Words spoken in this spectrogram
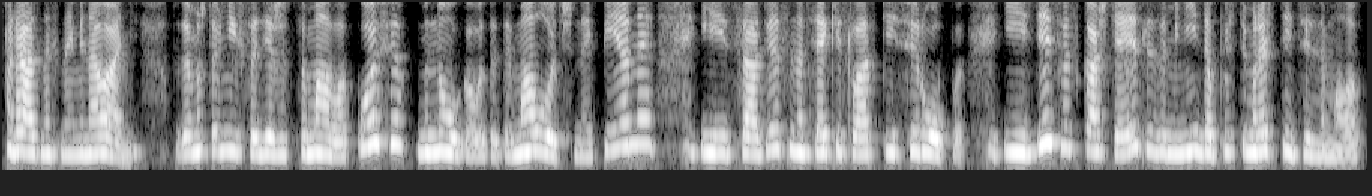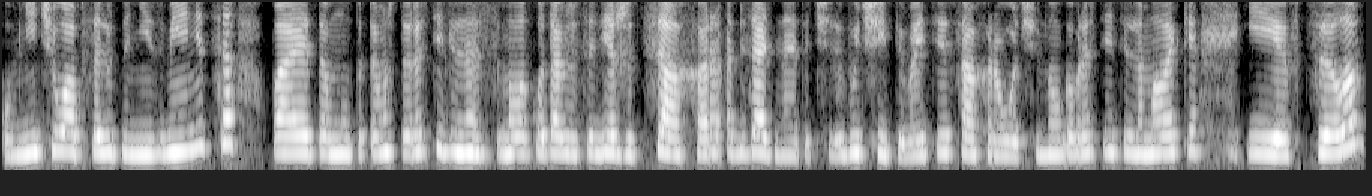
разных наименований, потому что в них содержится мало кофе, много вот этой молочной пены и, соответственно, всякие сладкие сиропы. И здесь вы скажете, а если заменить, допустим, растительным молоком? Ничего абсолютно не изменится, поэтому, потому что растительное молоко также содержит сахар, обязательно это вычитывайте, сахара очень много в растительном молоке, и в целом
